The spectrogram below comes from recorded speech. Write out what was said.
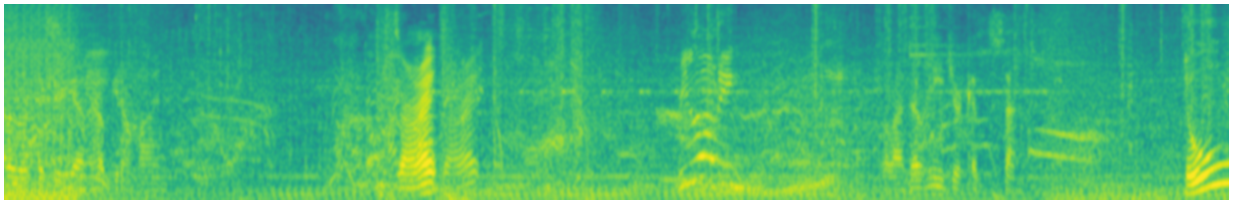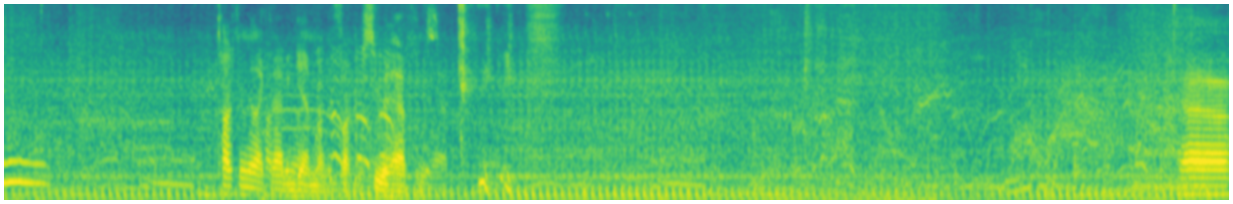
That was a picture again, I hope you don't mind. It's alright. Alright. Reloading! Well, I don't need your consent. Ooh. Talk to me like that again, motherfucker. See what happens. Uh,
